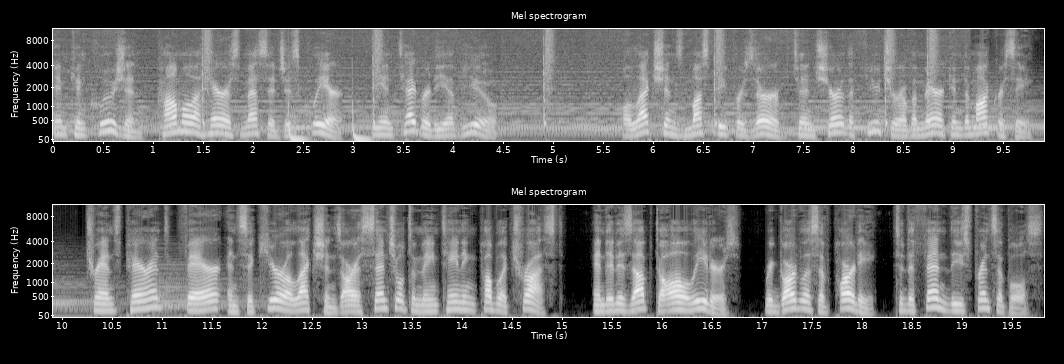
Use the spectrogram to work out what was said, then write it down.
In conclusion, Kamala Harris' message is clear, the integrity of U. Elections must be preserved to ensure the future of American democracy. Transparent, fair, and secure elections are essential to maintaining public trust, and it is up to all leaders, regardless of party, to defend these principles.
